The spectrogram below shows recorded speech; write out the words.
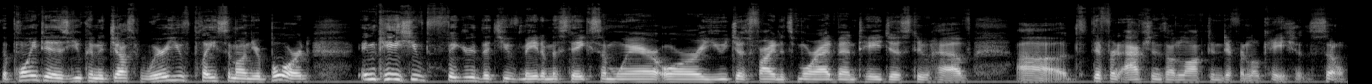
the point is you can adjust where you've placed them on your board in case you've figured that you've made a mistake somewhere or you just find it's more advantageous to have uh, different actions unlocked in different locations. So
